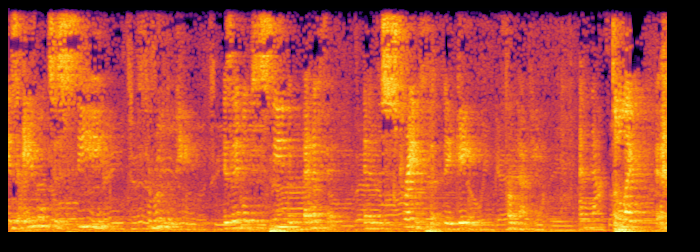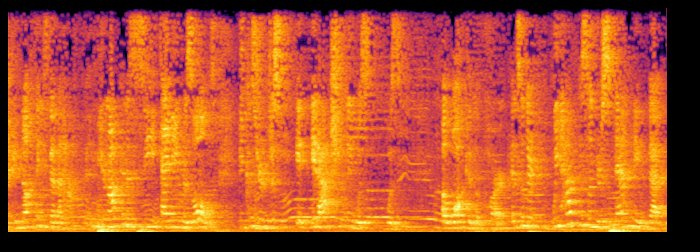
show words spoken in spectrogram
is able to see through the pain, is able to see the benefit and the strength that they gain from that pain. And that's so like nothing's gonna happen. You're not gonna see any results because you're just it, it actually was was a walk in the park. And so there, we have this understanding that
